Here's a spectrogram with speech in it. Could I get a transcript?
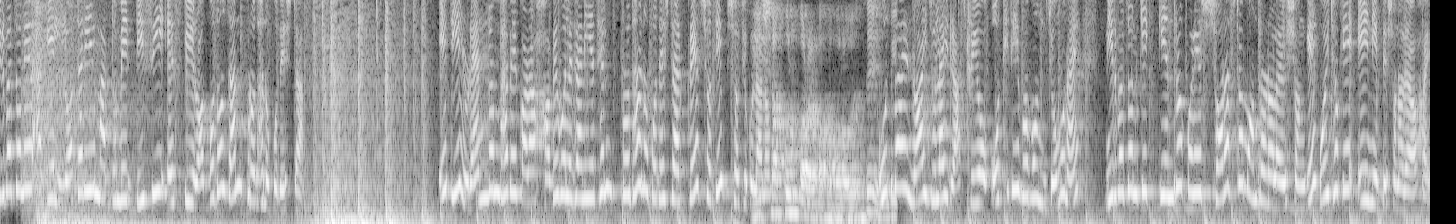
নির্বাচনের আগে লটারির মাধ্যমে ডিসি এসপি রদবদল চান প্রধান উপদেষ্টা। এটি র্যান্ডমভাবে করা হবে বলে জানিয়েছেন প্রধান উপদেষ্টার প্রেস সচিব শফিকুল আলম। করার কথা বলা হয়েছে। বুধবার নয় জুলাই রাষ্ট্রীয় অতিথি ভবন যমুনায় নির্বাচনকে কেন্দ্র করে স্বরাষ্ট্র মন্ত্রণালয়ের সঙ্গে বৈঠকে এই নির্দেশনা দেওয়া হয়।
